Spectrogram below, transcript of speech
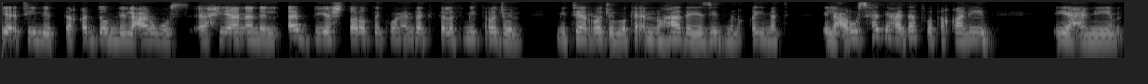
يأتي للتقدم للعروس. أحيانا الأب يشترط يكون عندك 300 رجل 200 رجل وكأنه هذا يزيد من قيمة العروس. هذه عادات وتقاليد يعني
